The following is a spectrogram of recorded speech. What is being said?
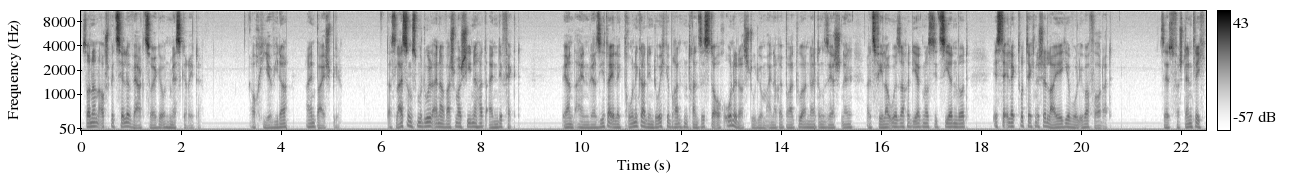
sondern auch spezielle Werkzeuge und Messgeräte. Auch hier wieder ein Beispiel. Das Leistungsmodul einer Waschmaschine hat einen Defekt. Während ein versierter Elektroniker den durchgebrannten Transistor auch ohne das Studium einer Reparaturanleitung sehr schnell als Fehlerursache diagnostizieren wird, ist der elektrotechnische Laie hier wohl überfordert. Selbstverständlich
